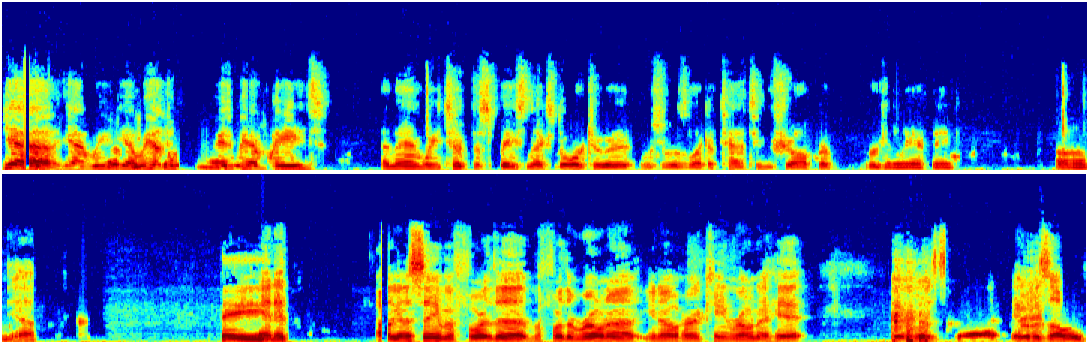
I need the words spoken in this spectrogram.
Yeah, yeah, we yeah we had the we had Wade's, and then we took the space next door to it, which was like a tattoo shop originally, I think. Um, Yeah. They And it, I was gonna say before the before the Rona, you know, Hurricane Rona hit, it was uh, it was always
